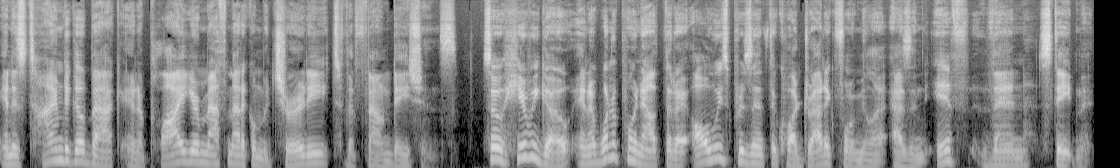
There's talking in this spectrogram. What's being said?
and it's time to go back and apply your mathematical maturity to the foundations. So here we go, and I want to point out that I always present the quadratic formula as an if-then statement.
